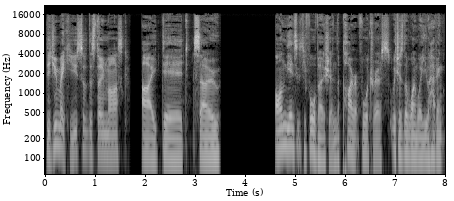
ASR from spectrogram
Did you make use of the stone mask? I did so. On the N64 version, the Pirate Fortress, which is the one where you're having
